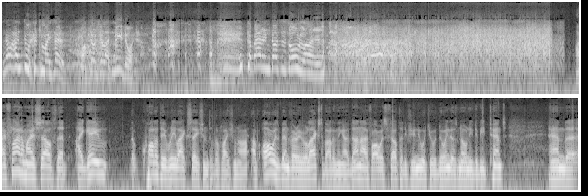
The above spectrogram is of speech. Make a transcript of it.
no, I'll do it myself. Why don't you let me do it? the Baron does his own lion. I flatter myself that I gave the quality of relaxation to the Fleischmann Hour. I've always been very relaxed about anything I've done. I've always felt that if you knew what you were doing, there's no need to be tense. And uh,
